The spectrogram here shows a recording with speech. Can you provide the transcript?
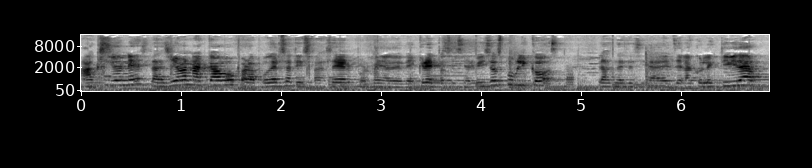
acciones, las llevan a cabo para poder satisfacer por medio de decretos y servicios públicos las necesidades de la colectividad.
